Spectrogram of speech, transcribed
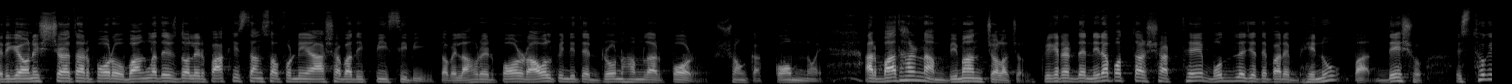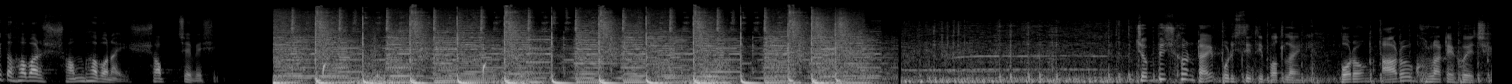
এদিকে অনিশ্চয়তার পরও বাংলাদেশ দলের পাকিস্তান সফর নিয়ে আশাবাদী পিসিবি। তবে লাহোরের পর রাওয়ালপিন্ডিতে ড্রোন হামলার পর সংখ্যা কম নয়। আর বাধার নাম, বিমান চলাচল। ক্রিকেটারদের নিরাপত্তার স্বার্থে বদলে যেতে পারে ভেনু বা দেশও। স্থগিত হবার সম্ভাবনাই সবচেয়ে বেশি। চব্বিশ ঘন্টায় পরিস্থিতি বদলায়নি, বরং আরও ঘোলাটে হয়েছে।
